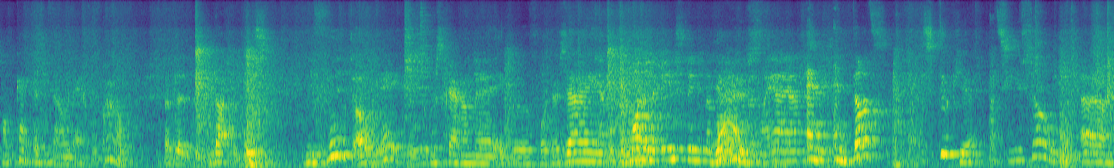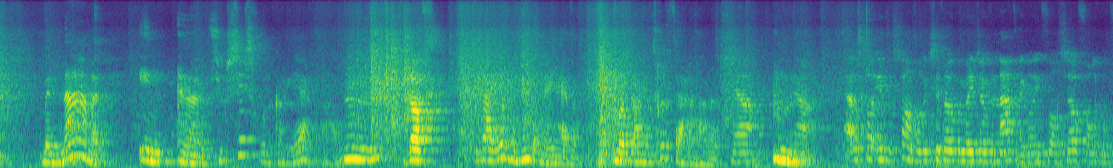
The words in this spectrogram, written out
van, kijk, dat is nou een echte vrouw. Dat, dat, dus die voelt ook, hé, ik wil ze beschermen, ik wil voor haar zijn. Ja, op een mannelijke instinct naar boven. Maar ja, ja, en, en dat stukje, dat zie je zo uh, met name in uh, succesvolle carrièrevrouwen, mm -hmm. dat wij heel veel moeite mee hebben om dat daar terug te halen. Ja, ja. Ja, dat is wel interessant, want ik zit er ook een beetje over na te denken. Want ik val zelf val ik op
